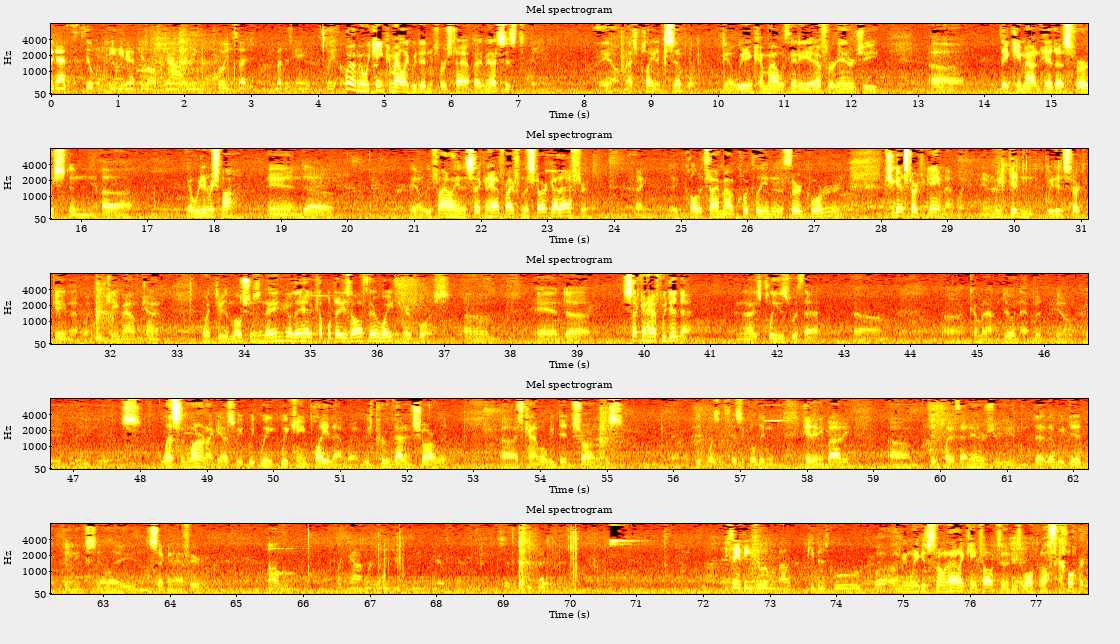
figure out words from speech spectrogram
the guys to still compete even after you lost John? I mean, what you said about this game? Well, I mean, we can't come out like we did in the first half. I mean, that's just, you know, that's plain and simple. You know, we didn't come out with any effort, energy. Uh, they came out and hit us first, and uh, you know, we didn't respond. And uh, you know, we finally in the second half, right from the start, got after it. Right? They called a timeout quickly into the third quarter, and you got to start the game that way. And we didn't. We didn't start the game that way. We came out kind of went through the motions, and they, you know, they had a couple days off. They were waiting here for us. Um, and uh, second half, we did that, and I was pleased with that. Um, uh, coming out and doing that, but you know, lesson learned, I guess. We, we, we, we can't play that way. We proved that in Charlotte. Uh, it's kind of what we did in Charlotte. Just, it wasn't physical, didn't hit anybody, um, didn't play with that energy, and that, that we did Phoenix, LA, in the second half here. Um, what, John, what, what did you Did you say anything to him about keeping his cool? Or? Well, I mean, when he gets thrown out, I can't talk to him. He's walking off the court.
